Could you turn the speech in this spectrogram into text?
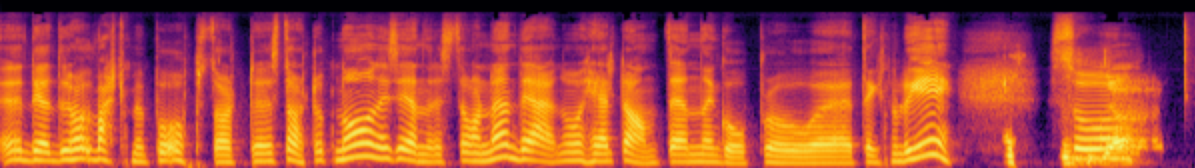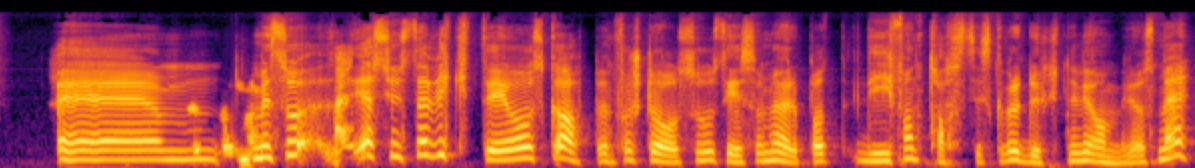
eh, det dere har vært med på å oppstarte, starte opp nå de seneste årene, det er jo noe helt annet enn GoPro-teknologi. Så ja. Um, men så, jeg syns det er viktig å skape en forståelse hos de som hører på at de fantastiske produktene vi omgir oss med,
